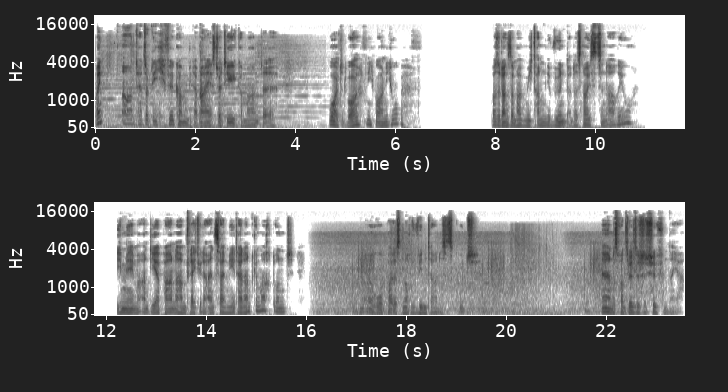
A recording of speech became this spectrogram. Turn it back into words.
Moin und herzlich willkommen wieder bei Strategy Command äh, World at War, nicht War nicht Job. Aber so langsam habe ich mich dran gewöhnt an das neue Szenario. Ich nehme an, die Japaner haben vielleicht wieder ein, zwei Meter Land gemacht und in Europa ist noch Winter, das ist gut. Ja, das französische Schiff, naja,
